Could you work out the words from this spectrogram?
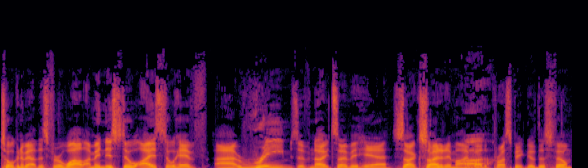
talking about this for a while. I mean, there's still I still have uh, reams of notes over here. So excited am I by Ah. the prospect of this film.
